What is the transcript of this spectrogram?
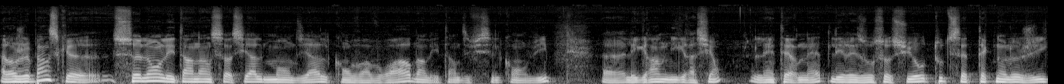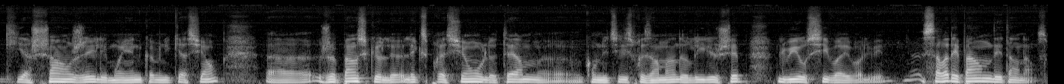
Alors, je pense que selon les tendances sociales mondiales qu'on va voir dans les temps difficiles qu'on vit, euh, les grandes migrations, l'Internet, les réseaux sociaux, toute cette technologie qui a changé les moyens de communication, euh, je pense que le- l'expression ou le terme euh, qu'on utilise présentement de leadership, lui aussi va évoluer. Ça va dépendre des tendances.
